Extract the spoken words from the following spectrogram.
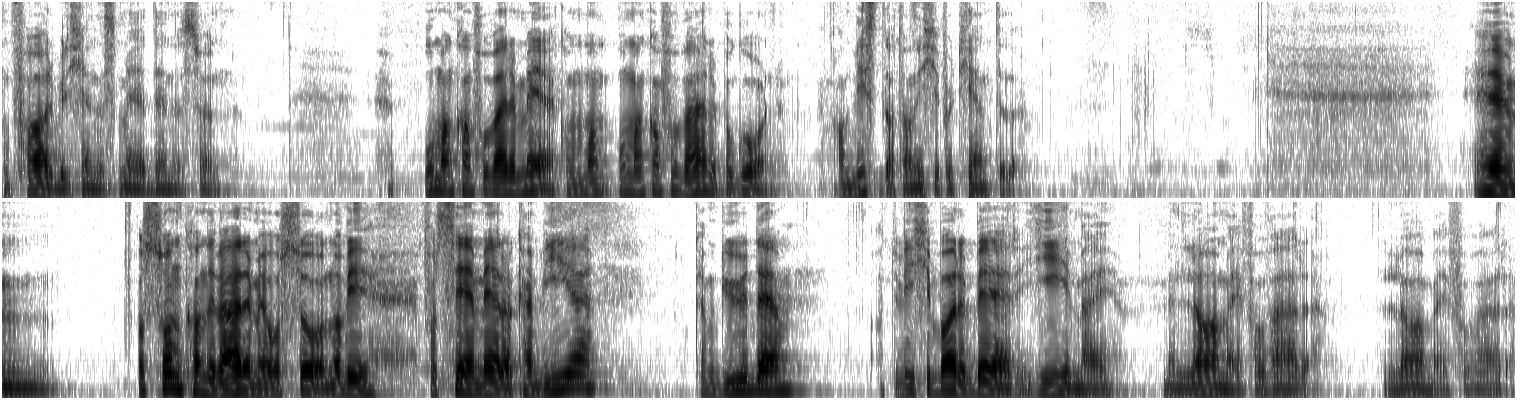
Om far vil kjennes med denne sønnen. Om han kan få være med, om han kan få være på gården. Han visste at han ikke fortjente det. Um, og Sånn kan det være med oss òg, når vi får se mer av hvem vi er, hvem Gud er. At vi ikke bare ber 'gi meg', men 'la meg få være'. La meg få være.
